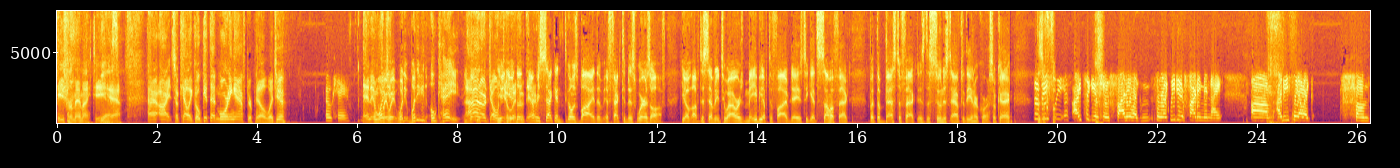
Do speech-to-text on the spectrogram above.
he's from MIT. Yes. Yeah. Uh, all right. So Kelly, go get that morning after pill, would you? Okay. And and what wait, you, wait. What do, you- what do you mean? Okay. No, no, don't You- do you- it. the- Who every second goes by, the effectiveness wears off. You have up to 72 hours, maybe up to five days to get some effect, but the best effect is the soonest after the intercourse. Okay. So There's a f- basically, if I took it, okay, Friday, like, so like we did it Friday midnight. Um, I basically got like from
